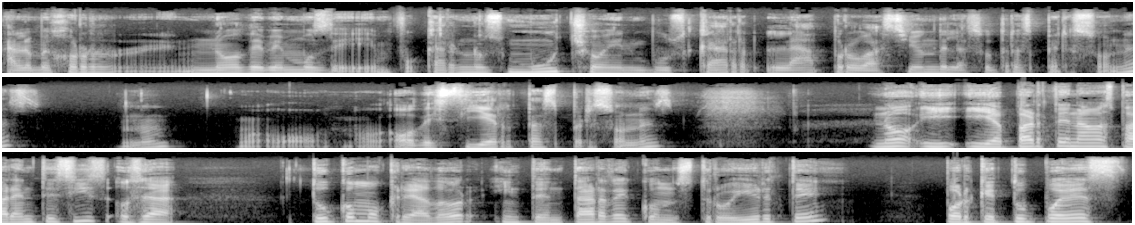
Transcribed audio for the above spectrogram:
a lo mejor no debemos de enfocarnos mucho en buscar la aprobación de las otras personas, ¿no? O, de ciertas personas. No, y, y, aparte nada más paréntesis, o sea, tú como creador intentar de construirte, porque tú puedes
